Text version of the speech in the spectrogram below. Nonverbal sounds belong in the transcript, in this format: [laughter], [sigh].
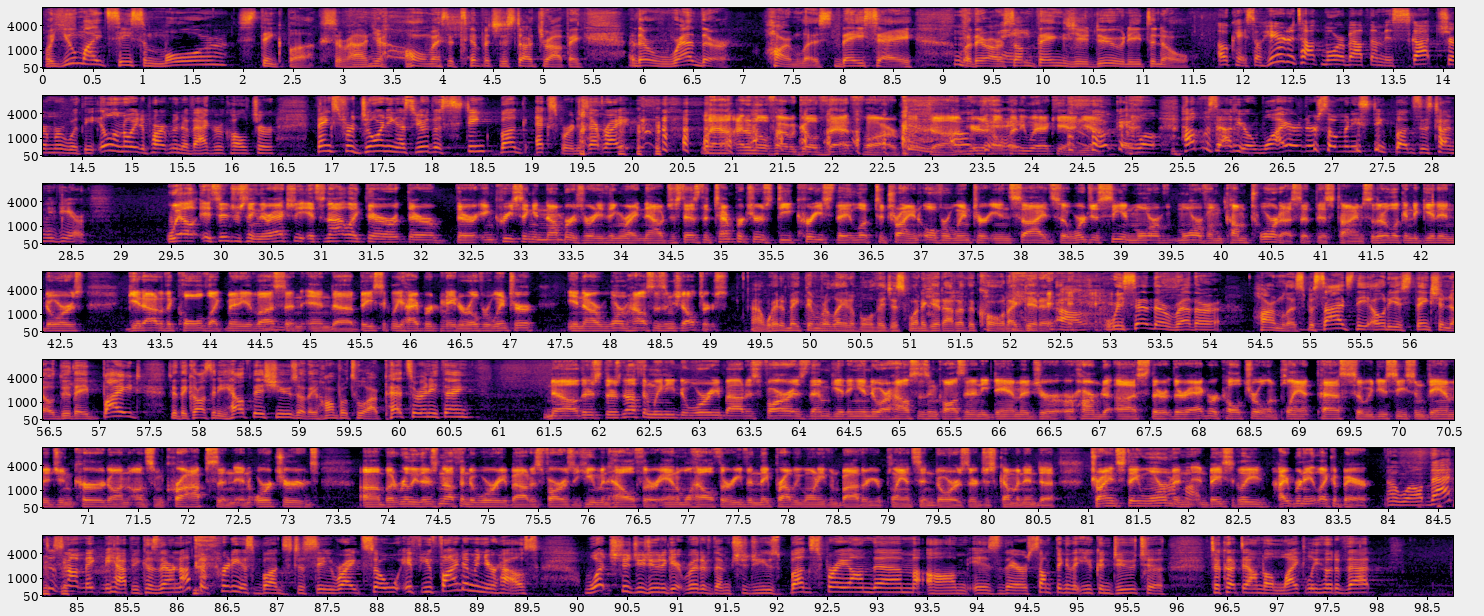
Well, you might see some more stink bugs around your [laughs] home as the temperatures start dropping. They're rather harmless, they say, but there are some things you do need to know. Okay, so here to talk more about them is Scott Schirmer with the Illinois Department of Agriculture. Thanks for joining us. You're the stink bug expert, is that right? [laughs] well, I don't know if I would go that far, but uh, I'm okay. here to help any way I can, yeah. [laughs] okay, well, help us out here. Why are there so many stink bugs this time of year? Well, it's interesting. They're actually it's not like they're they're they're increasing in numbers or anything right now. Just as the temperatures decrease, they look to try and overwinter inside. So we're just seeing more of more of them come toward us at this time. So they're looking to get indoors, get out of the cold like many of us mm. and and uh, basically hibernate or overwinter in our warm houses and shelters. Uh, way to make them relatable. They just want to get out of the cold. I get it. Uh, we said they're rather harmless. Besides the odious stinks, you know, do they bite? Do they cause any health issues? Are they harmful to our pets or anything? No, there's there's nothing we need to worry about as far as them getting into our houses and causing any damage or, or harm to us. They're they're agricultural and plant pests, so we do see some damage incurred on on some crops and, and orchards. Um, but really, there's nothing to worry about as far as the human health or animal health, or even they probably won't even bother your plants indoors. They're just coming in to try and stay warm and, and basically hibernate like a bear. Oh, well, that does not make me happy because they're not the [laughs] prettiest bugs to see, right? So if you find them in your house, what should you do to get rid of them? Should you use bug spray on them? Um, is there something that you can do to, to cut down the likelihood of that?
